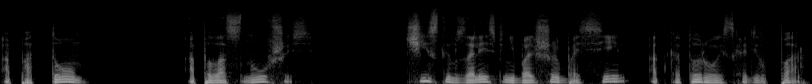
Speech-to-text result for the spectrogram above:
А потом, ополоснувшись, чистым залезть в небольшой бассейн от которого исходил пар.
